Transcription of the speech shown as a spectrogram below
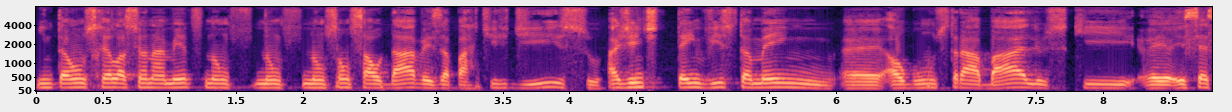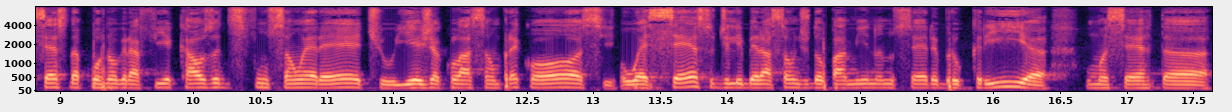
então os relacionamentos não, não, não são saudáveis a partir disso. A gente tem visto também é, alguns trabalhos que é, esse excesso da pornografia causa disfunção erétil e ejaculação precoce. O excesso de liberação de dopamina no cérebro cria uma certa,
